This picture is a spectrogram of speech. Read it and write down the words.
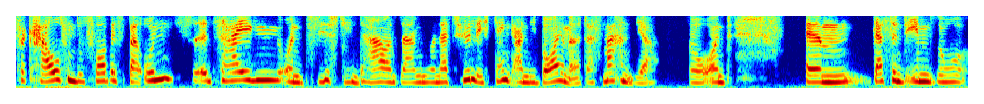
verkaufen, bevor wir es bei uns äh, zeigen? Und wir stehen da und sagen nur natürlich, denk an die Bäume, das machen wir. So und ähm, das sind eben so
